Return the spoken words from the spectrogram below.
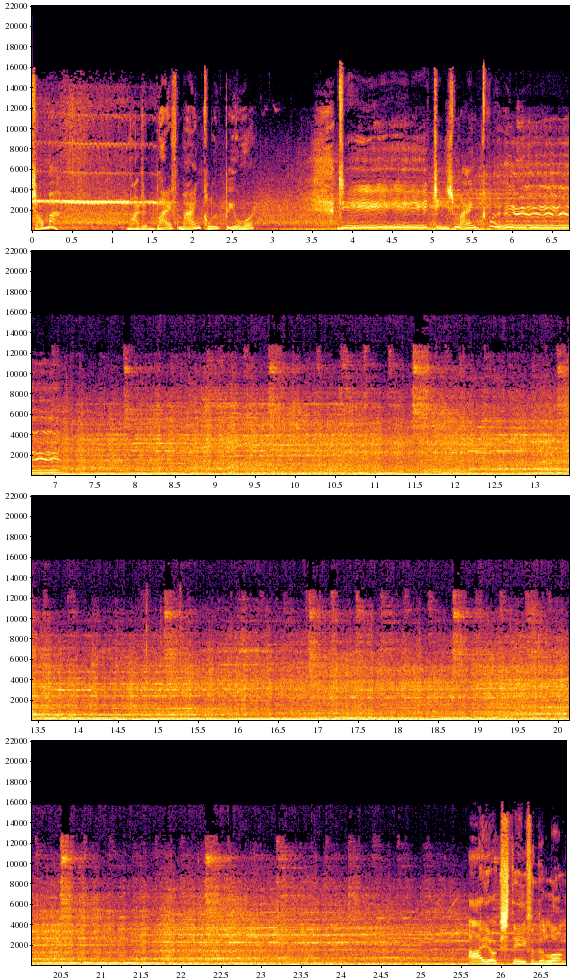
Godsamme. Maar het blijft mijn clubje hoor. Dit is mijn club. Ajax Steven de Lang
